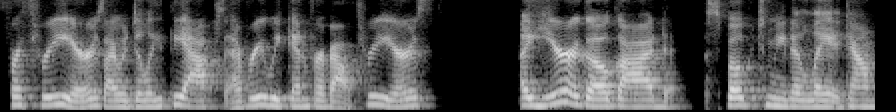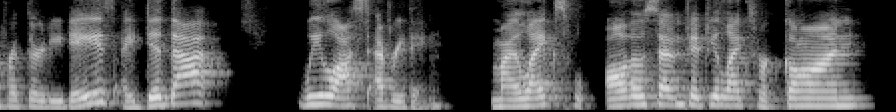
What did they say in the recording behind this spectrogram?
for three years. I would delete the apps every weekend for about three years. A year ago, God spoke to me to lay it down for 30 days. I did that. We lost everything. My likes, all those 750 likes were gone.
